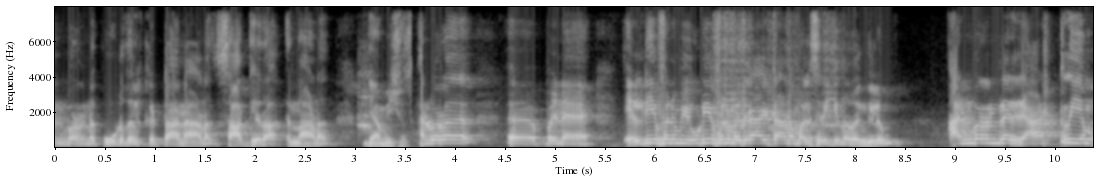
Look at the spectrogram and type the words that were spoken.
അൻവറിന് കൂടുതൽ കിട്ടാനാണ് സാധ്യത എന്നാണ് ഞാൻ വിശ്വസിക്കുന്നത്. അൻവർ പിന്നെ എൽ ഡി എഫിനും യു ഡി എഫിനും എതിരായിട്ടാണ് മത്സരിക്കുന്നതെങ്കിലും അൻവറിന്റെ രാഷ്ട്രീയം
